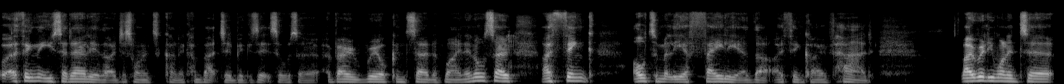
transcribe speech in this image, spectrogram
a thing that you said earlier that I just wanted to kind of come back to because it's also a very real concern of mine, and also I think ultimately a failure that I think I've had. I really wanted to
